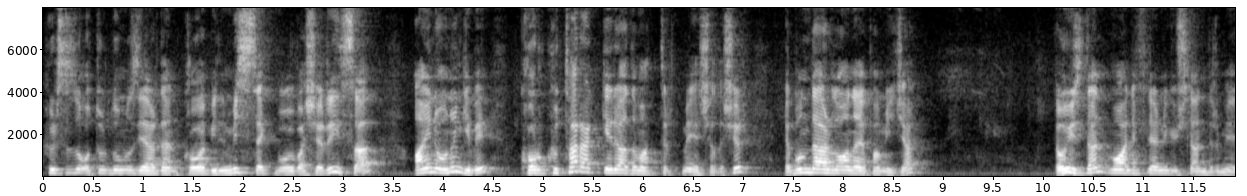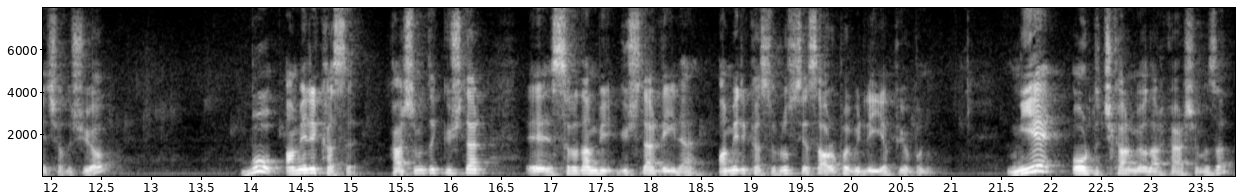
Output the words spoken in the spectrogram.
Hırsızı oturduğumuz yerden kovabilmişsek bu başarıysa aynı onun gibi korkutarak geri adım attırtmaya çalışır. E bunu da Erdoğan'a yapamayacak. E o yüzden muhaliflerini güçlendirmeye çalışıyor. Bu Amerika'sı, karşımızdaki güçler e, sıradan bir güçler değil ha. Amerika'sı, Rusya'sı, Avrupa Birliği yapıyor bunu. Niye ordu çıkarmıyorlar karşımıza?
